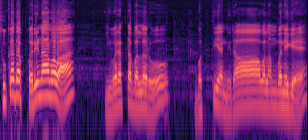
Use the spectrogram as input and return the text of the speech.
ಸುಖದ ಪರಿಣಾಮವ ಇವರೆತ್ತ ಬಲ್ಲರು. ಭಕ್ತಿಯ ನಿರಾವಲಂಬನೆಗೆ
